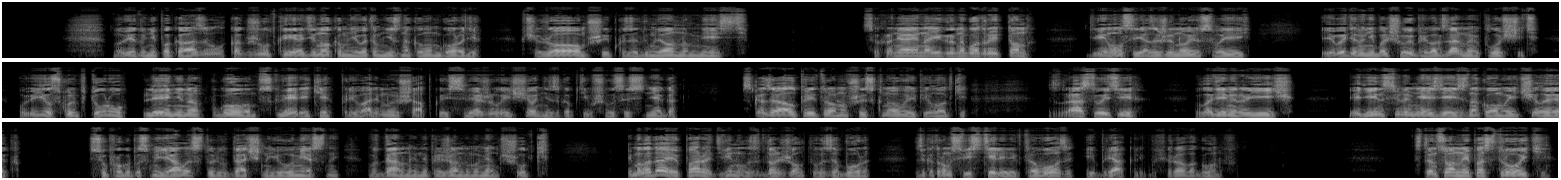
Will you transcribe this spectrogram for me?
Но виду не показывал, как жутко и одиноко мне в этом незнакомом городе, в чужом, шибко задымленном месте. Сохраняя наигранно бодрый тон, двинулся я за женою своей, и, выйдя на небольшую привокзальную площадь, увидел скульптуру Ленина в голом скверике, приваленную шапкой свежего, еще не закоптившегося снега. Сказал, притронувшись к новой пилотке, — Здравствуйте, Владимир Ильич, единственный мне здесь знакомый человек. Супруга посмеялась, столь удачной и уместной в данный напряженный момент шутки, и молодая пара двинулась вдоль желтого забора, за которым свистели электровозы и брякали буфера вагонов. Станционные постройки,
